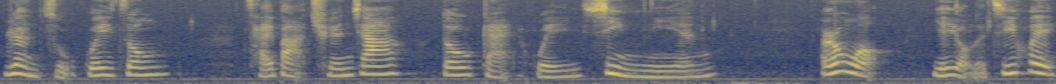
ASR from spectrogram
认祖归宗，才把全家都改回姓年。而我也有了机会，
